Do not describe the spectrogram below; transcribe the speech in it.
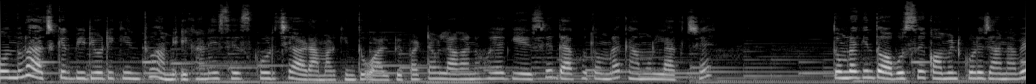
বন্ধুরা, আজকের ভিডিওটি কিন্তু আমি এখানেই শেষ করছি, আর আমার কিন্তু ওয়ালপেপারটাও লাগানো হয়ে গিয়েছে। দেখো তোমরা কেমন লাগছে। তোমরা কিন্তু অবশ্যই কমেন্ট করে জানাবে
